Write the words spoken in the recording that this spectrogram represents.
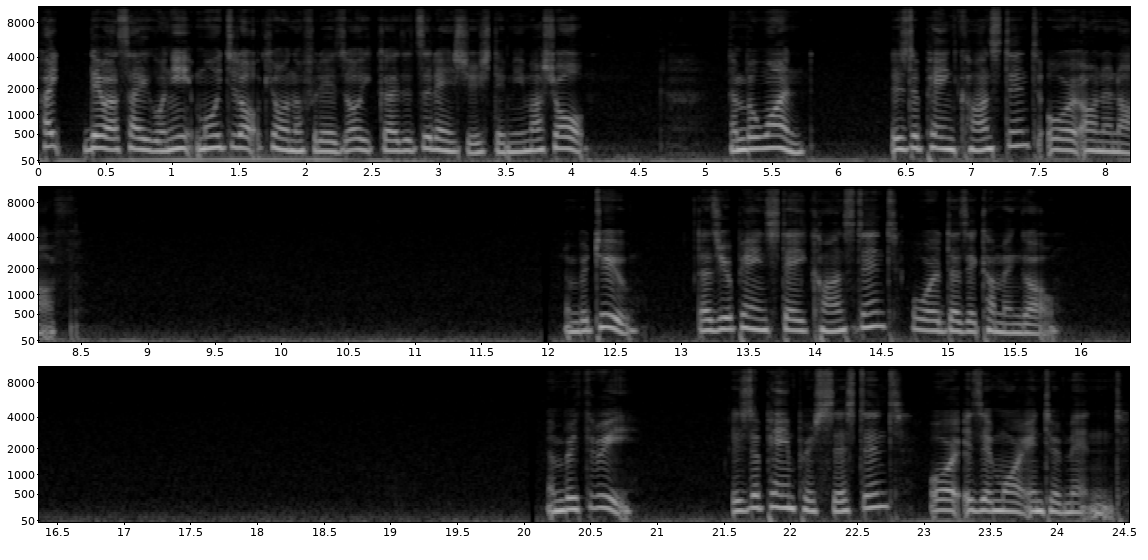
はい。では最後にもう一度今日のフレーズを一回ずつ練習してみましょう。Number one Is the pain constant or on and off? Number two Does your pain stay constant or does it come and go? Number three, is the pain persistent or is it more intermittent?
